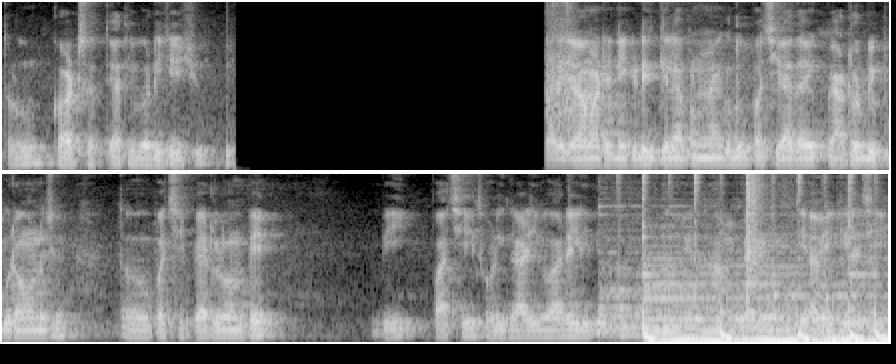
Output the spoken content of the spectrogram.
થોડું કટ છે ત્યાંથી વળી જઈશું. ઘરે જવા માટે નીકળી જ ગયેલા, પણ મેં કીધું પછી યાદ આવ્યું પેટ્રોલ બી પુરાવાનું છે. તો પછી પેટ્રોલ પંપે બી પાછી થોડી ગાડી વાળી લીધી. અમે બેંગ્લોરથી આવી ગયા છીએ.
